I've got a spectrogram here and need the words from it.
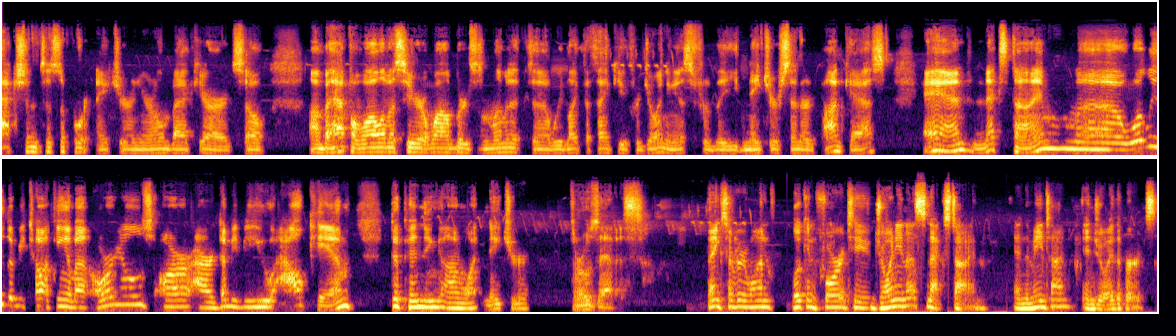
action to support nature in your own backyard. So, on behalf of all of us here at Wild Birds Unlimited, uh, we'd like to thank you for joining us for the Nature Centered podcast. And next time, uh, we'll either be talking about Orioles or our WBU OwlCam, depending on what nature throws at us. Thanks, everyone. Looking forward to joining us next time. In the meantime, enjoy the birds.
